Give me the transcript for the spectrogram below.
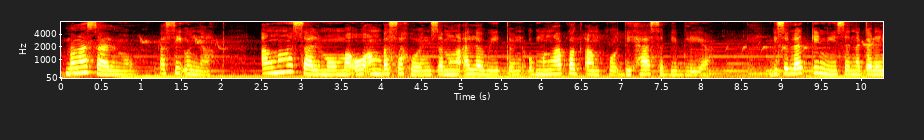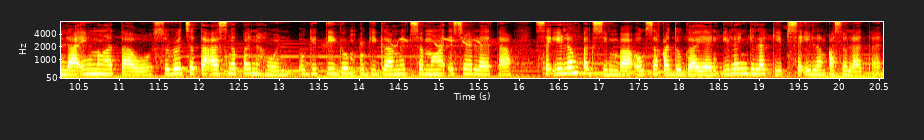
Mga Salmo, pasiuna. Ang mga salmo mao ang basahon sa mga alawiton ug mga pag-ampo diha sa Biblia. Gisulat kini sa nagkalinlaing mga tawo sulod sa taas nga panahon ug gitigom ug gigamit sa mga Israelita sa ilang pagsimba ug sa kadugayan ilang gilakip sa ilang kasulatan.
